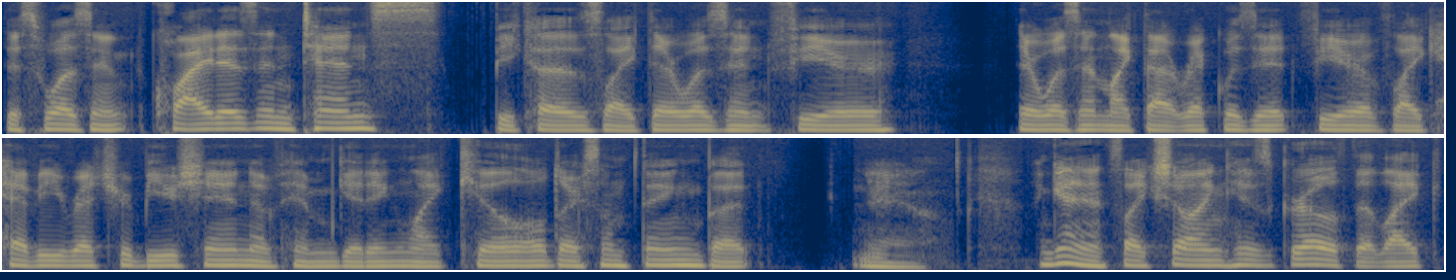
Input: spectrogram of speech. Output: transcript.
This wasn't quite as intense because like there wasn't fear there wasn't like that requisite fear of like heavy retribution of him getting like killed or something but Yeah. again it's like showing his growth that like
